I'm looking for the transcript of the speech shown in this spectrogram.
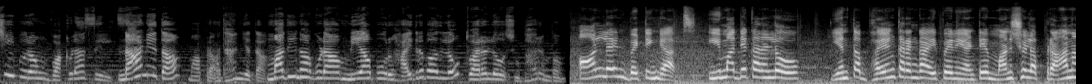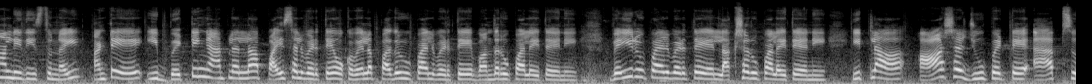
కాంచీపురం వకుడా సిల్క్స్. నాణ్యత మా ప్రాధాన్యత. మదీనాగుడ మియాపూర్ హైదరాబాద్లో త్వరలో శుభారంభం. Online betting apps. ఈ మధ్య కాలంలో ఎంత భయంకరంగా అయిపోయినాయి అంటే మనుషుల ప్రాణాల్ని తీస్తున్నాయి. అంటే ఈ బెట్టింగ్ యాప్లల్లో పైసలు పెడితే ఒకవేళ పది రూపాయలు పెడితే వంద రూపాయలు అవుతాయని వెయ్యి రూపాయలు పెడితే లక్ష రూపాయలు అవుతాయని ఇట్లా ఆశ చూపెట్టే యాప్స్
